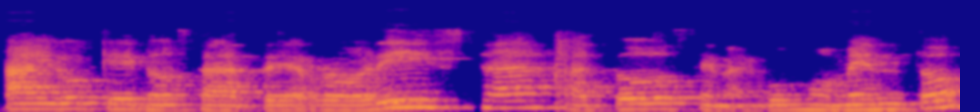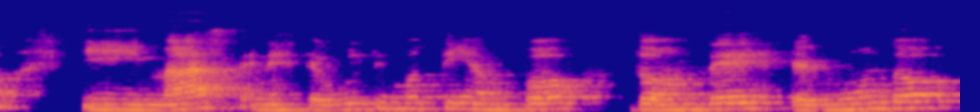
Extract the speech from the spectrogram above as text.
algo que nos aterroriza a todos en algún momento y más en este último tiempo donde el mundo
